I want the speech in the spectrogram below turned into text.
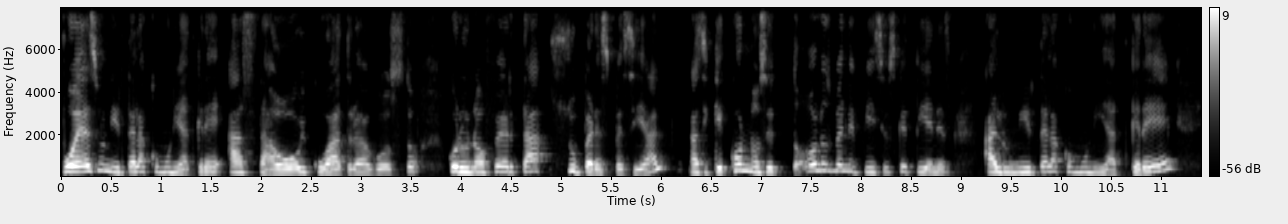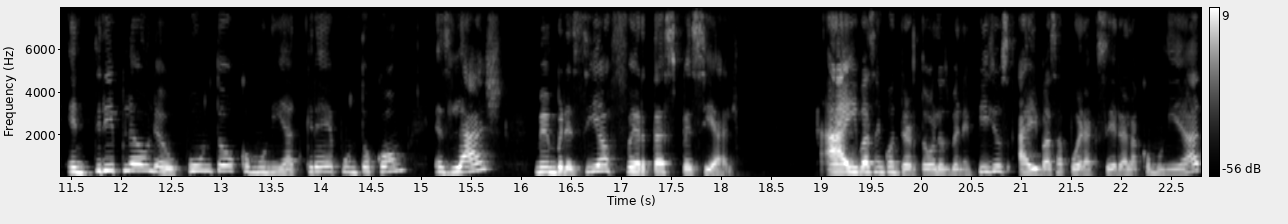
puedes unirte a la comunidad CREE hasta hoy, 4 de agosto, con una oferta súper especial. Así que conoce todos los beneficios que tienes al unirte a la comunidad CREE en www.comunidadcree.com slash membresía oferta especial. Ahí vas a encontrar todos los beneficios, ahí vas a poder acceder a la comunidad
